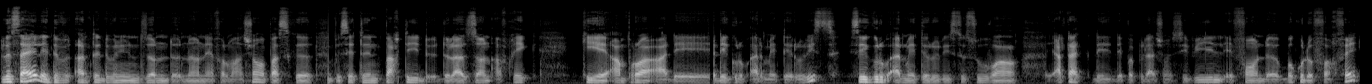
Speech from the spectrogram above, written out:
Le Sahel est en de devenir une zone de non-information parce que c'est une partie de la zone Afrique qui est en proie à des, groupes armés terroristes. Ces groupes armés terroristes souvent attaquent des, populations civiles et font beaucoup de forfaits,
